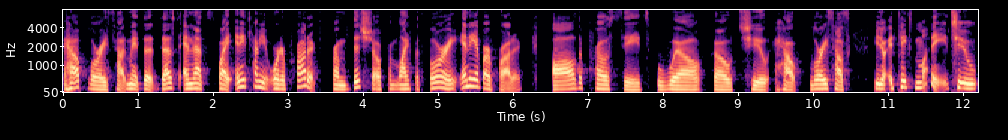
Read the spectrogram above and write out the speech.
help Lori's house. I mean, that does, and that's why anytime you order product from this show, from Life with Lori, any of our products, all the proceeds will go to help Lori's house. You know, it takes money to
